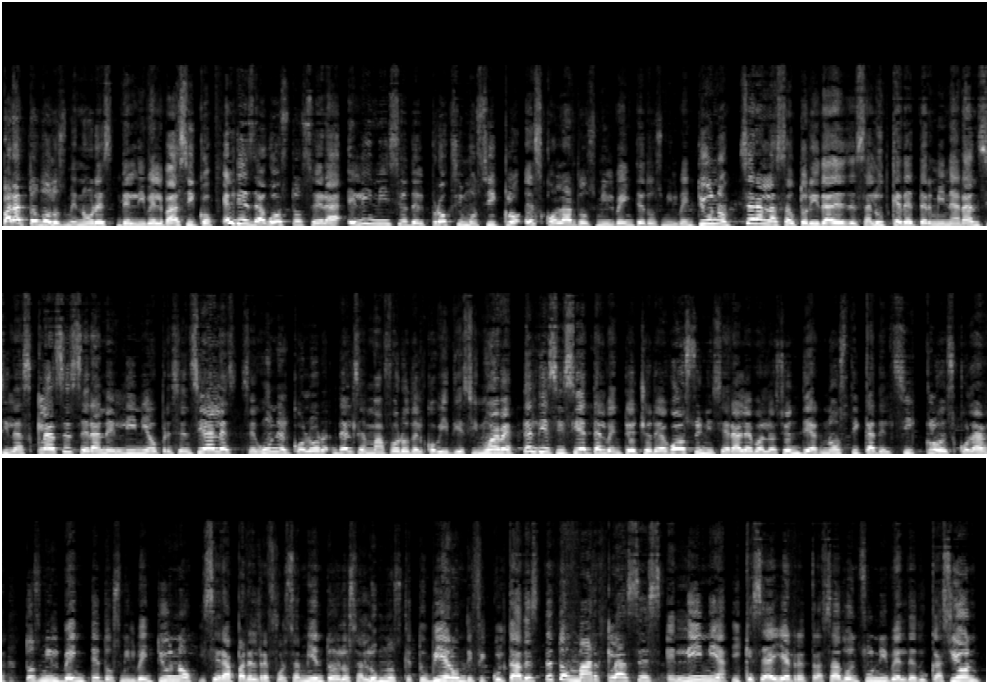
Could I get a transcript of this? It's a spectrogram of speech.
para todos los menores del nivel básico. El 10 de agosto será el inicio del próximo ciclo escolar 2020-2021. Serán las autoridades de salud que determinarán si las clases serán en línea o presenciales, según el color del semáforo del COVID-19. Del 17 al 28 de agosto iniciará la evaluación diagnóstica del ciclo escolar 2020-2021 y será para el reforzamiento de los alumnos que tuvieron dificultades de tomar clases en línea y que se hayan retrasado en su nivel de educación.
